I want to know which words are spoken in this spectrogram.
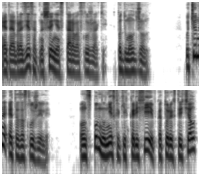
«Это образец отношения старого служаки», — подумал Джон. Ученые это заслужили. Он вспомнил нескольких корифеев, которых встречал,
